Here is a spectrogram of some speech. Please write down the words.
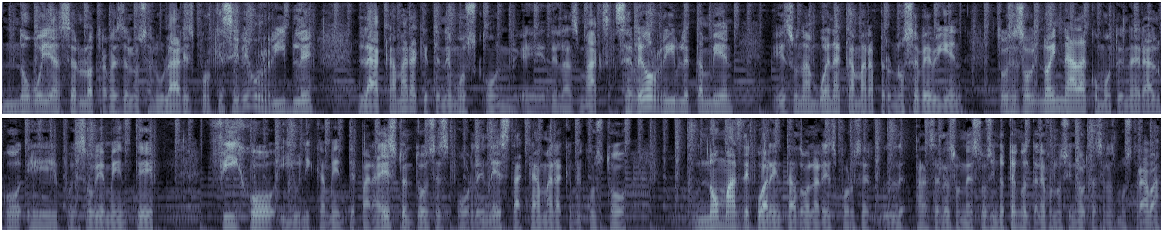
No voy a hacerlo a través de los celulares porque se ve horrible. La cámara que tenemos con eh, de las Max se ve horrible también. Es una buena cámara, pero no se ve bien. Entonces no hay nada como tener algo, eh, pues obviamente fijo y únicamente para esto. Entonces ordené esta cámara que me costó no más de 40 dólares por ser, para serles honestos. Si no tengo el teléfono, si no ahorita se los mostraba.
